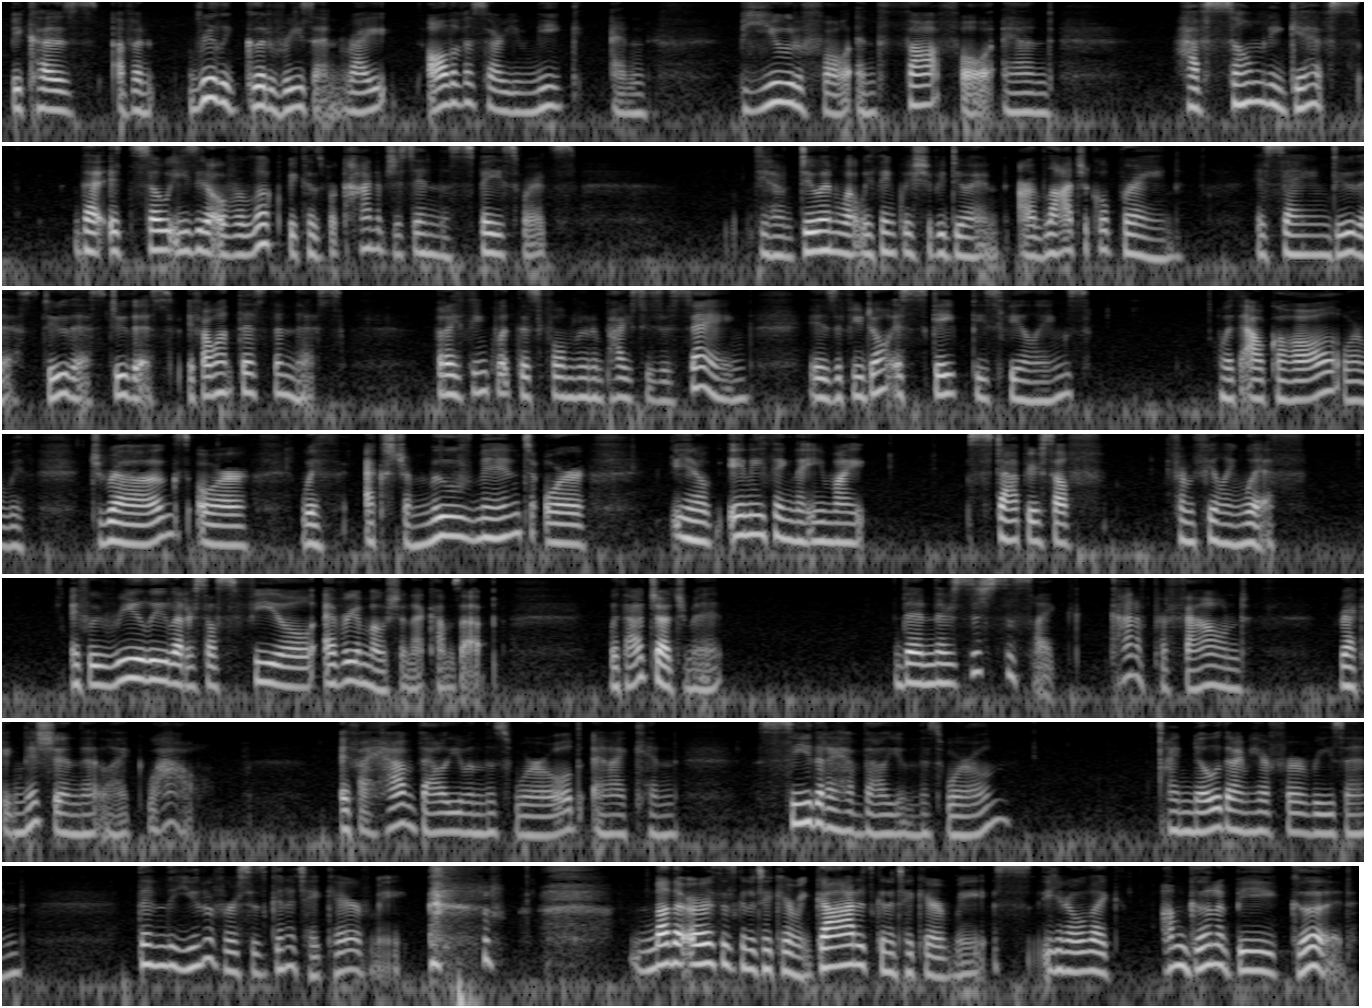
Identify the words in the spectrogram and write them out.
because of a really good reason, right? All of us are unique and beautiful and thoughtful and have so many gifts that it's so easy to overlook because we're kind of just in the space where it's you know doing what we think we should be doing. Our logical brain is saying do this do this do this. If i want this then this but i think what this full moon in pisces is saying is if you don't escape these feelings with alcohol or with drugs or with extra movement or you know anything that you might stop yourself from feeling with if we really let ourselves feel every emotion that comes up without judgment, then there's just this like kind of profound recognition that, like, wow, if I have value in this world and I can see that I have value in this world, I know that I'm here for a reason, then the universe is going to take care of me. Mother Earth is going to take care of me. God is going to take care of me. You know, like I'm going to be good.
